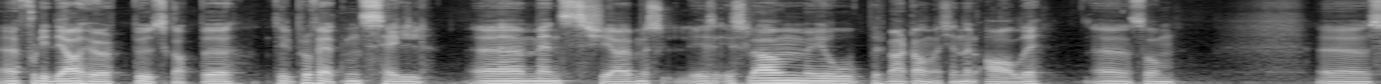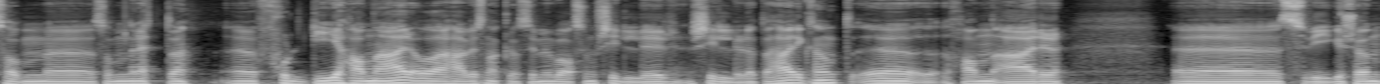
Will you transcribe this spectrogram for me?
eh, fordi de har hørt budskapet til profeten selv. Eh, Mens shia-islam jo primært anerkjenner Ali uh, som uh, som, som den rette. Fordi han er, og det er her vi snakker oss i hva som skiller, skiller dette her, ikke sant? Han er svigersønn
